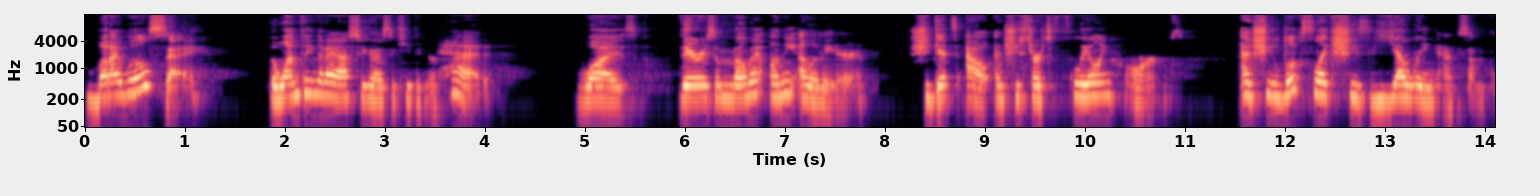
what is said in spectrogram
but I will say the one thing that I asked you guys to keep in your head was there is a moment on the elevator she gets out and she starts flailing her arms. And she looks like she's yelling at something.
